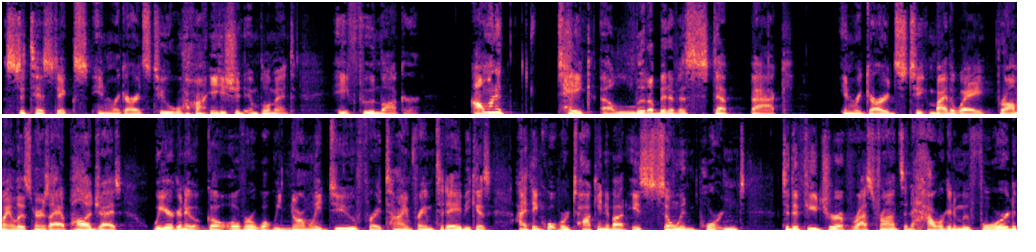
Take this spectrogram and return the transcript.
statistics in regards to why you should implement a food locker. I want to take a little bit of a step back in regards to by the way for all my listeners i apologize we are going to go over what we normally do for a time frame today because i think what we're talking about is so important to the future of restaurants and how we're going to move forward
